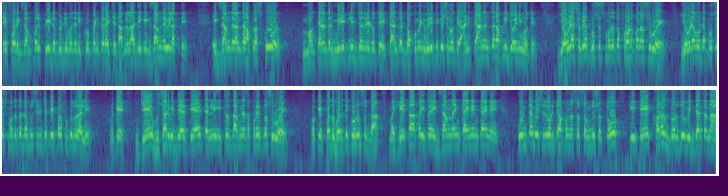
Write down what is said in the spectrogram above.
say for example P W डीमध्ये रिक्रुटमेंट करायची आहे तर आपल्याला आधी एक एक्झाम द्यावी लागते. एक्झाम दिल्यानंतर आपला स्कोअर मग त्यानंतर मेरिट लिस्ट जनरेट होते त्यानंतर डॉक्युमेंट व्हेरिफिकेशन होते आणि त्यानंतर आपली जॉईनिंग होते. एवढ्या सगळ्या प्रोसेसमध्ये तर फ्रॉडपणा सुरू आहे. एवढ्या मोठ्या प्रोसेसमध्ये तर डब्ल्यू सी डीचे पेपर फुटून राहिले. ओके जे हुशार विद्यार्थी आहे त्यांनी इथंच दाबण्याचा प्रयत्न सुरू आहे. ओके पदभरती करून सुद्धा. मग हे तर आता इथं एक्झाम नाही काय नाही काय नाही. कोणत्या बेसिसवरती आपण असं समजू शकतो की ते खरंच गरजू विद्यार्थ्यांना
